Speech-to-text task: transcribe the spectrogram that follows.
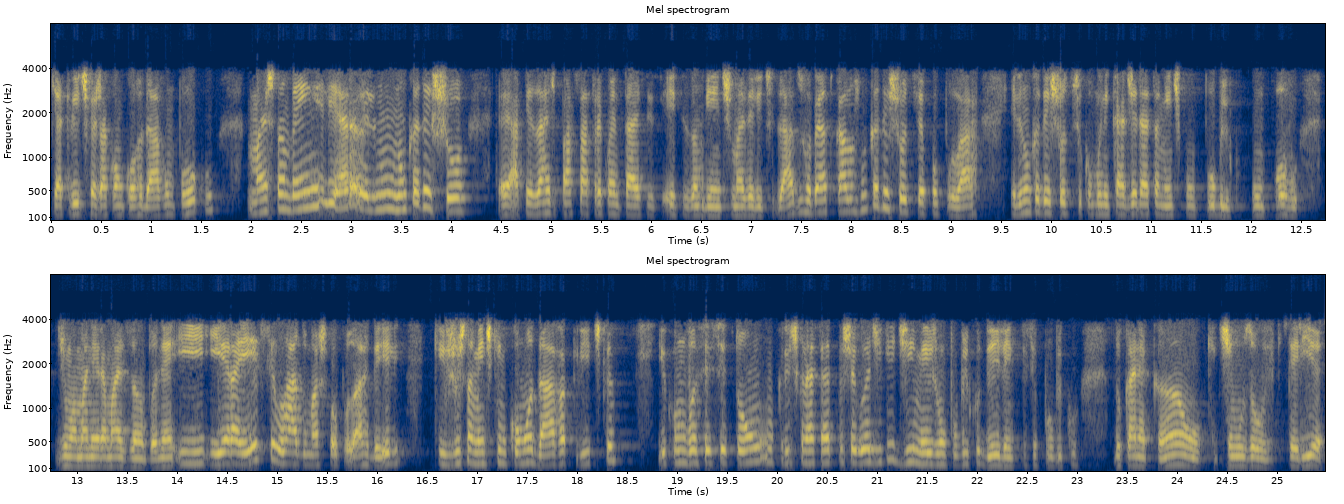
que a crítica já concordava um pouco, mas também ele era, ele nunca deixou é, apesar de passar a frequentar esses, esses, ambientes mais elitizados, Roberto Carlos nunca deixou de ser popular, ele nunca deixou de se comunicar diretamente com o público, com o povo, de uma maneira mais ampla, né? E, e era esse lado mais popular dele que justamente que incomodava a crítica e como você citou, um crítico nessa época chegou a dividir mesmo o público dele, entre esse público do Canecão, que tinha os, que teria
